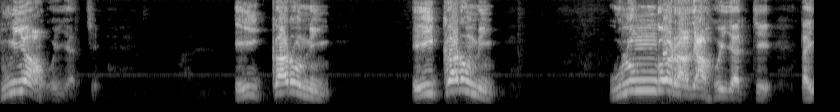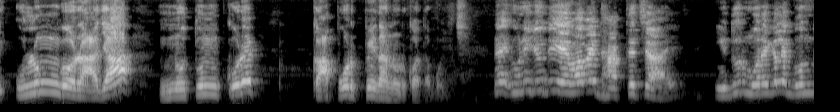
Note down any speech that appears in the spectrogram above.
দুনিয়া হয়ে যাচ্ছে। এই কারণেই এই কারণেই উলঙ্গ রাজা হয়ে যাচ্ছে। তাই উলঙ্গ রাজা নতুন করে কাপড় পেদানোর কথা বলছে। উনি যদি এভাবে ঢাকতে চায়, ইঁদুর মরে গেলে গন্ধ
